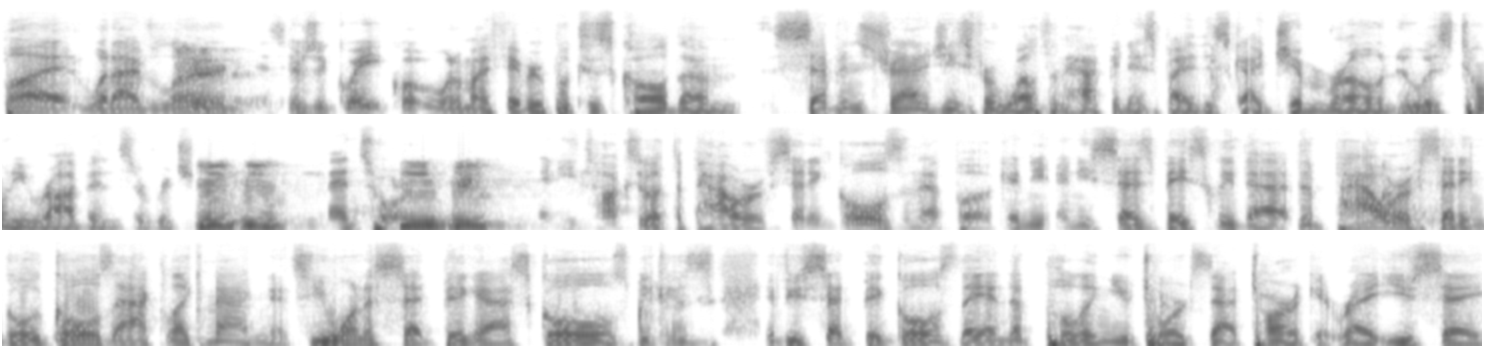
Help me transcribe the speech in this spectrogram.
But what I've learned is there's a great quote. One of my favorite books is called um, Seven Strategies for Wealth and Happiness by this guy, Jim Rohn, who was Tony Robbins' original mm-hmm. mentor. Mm-hmm. And he talks about the power of setting goals in that book. And he, and he says basically that the power of setting goals, goals act like magnets. You want to set big ass goals because if you set big goals, they end up pulling you towards that target, right? You say,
